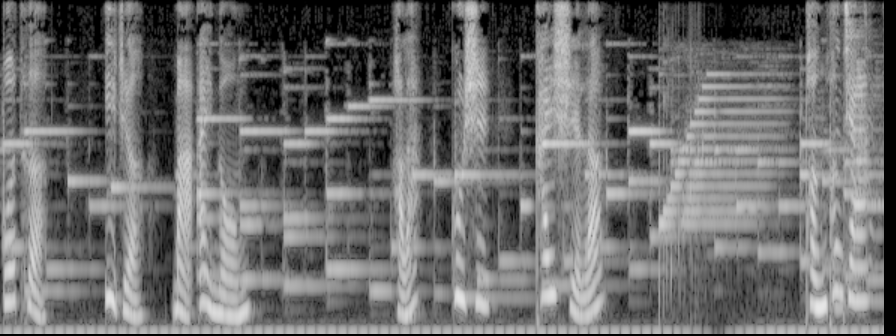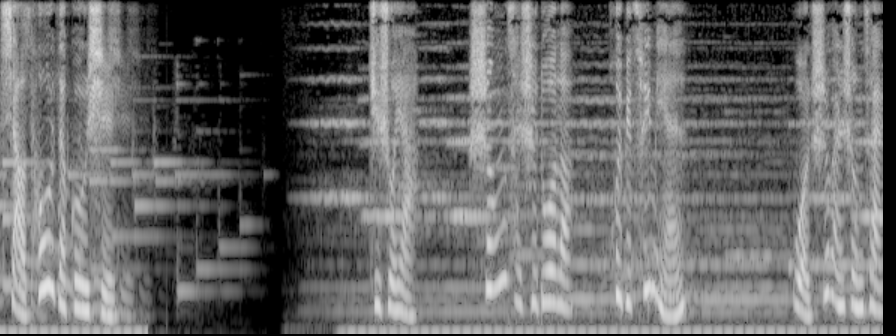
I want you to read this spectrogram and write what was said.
波特。译者马爱农。好啦，故事开始了。鹏鹏家小兔的故事。据说呀，生菜吃多了会被催眠。我吃完生菜，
